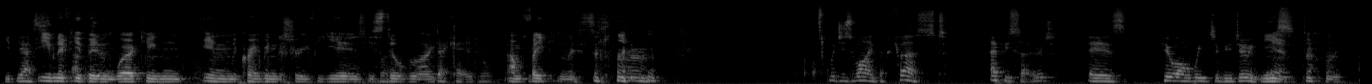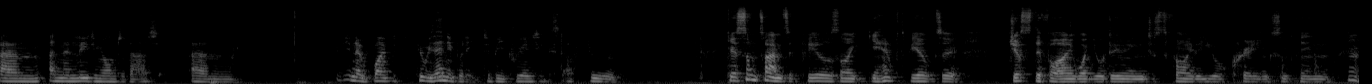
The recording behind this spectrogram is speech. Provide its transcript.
you, Yes, even if you've been absolutely. working in the creative industry for years, you Well, still like, Decade. Or, I'm faking this. Mm. Which is why the first episode is who are we to be doing this? yeah, definitely. Um, and then leading on to that, um, you know, why, who is anybody to be creating stuff? Because sometimes it feels like you have to be able to justify what you're doing, justify that you're creating something, Hmm.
